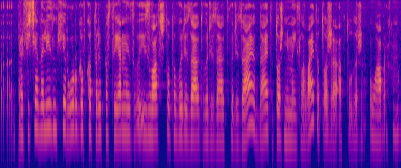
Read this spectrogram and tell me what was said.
э, профессионализм хирургов, которые постоянно из, из вас что-то вырезают, вырезают, вырезают. Да, это тоже не мои слова, это тоже оттуда же, у Абрахама.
